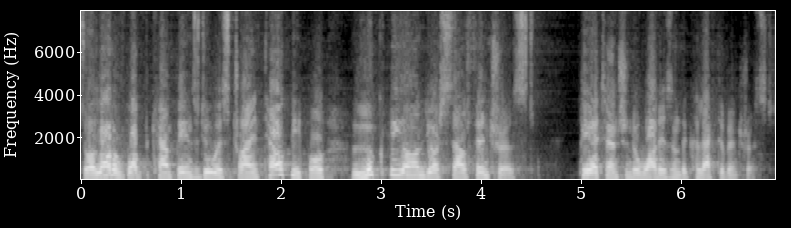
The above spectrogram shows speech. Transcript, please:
So a lot of what the campaigns do is try and tell people, look beyond your self-interest, pay attention to what is in the collective interest.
